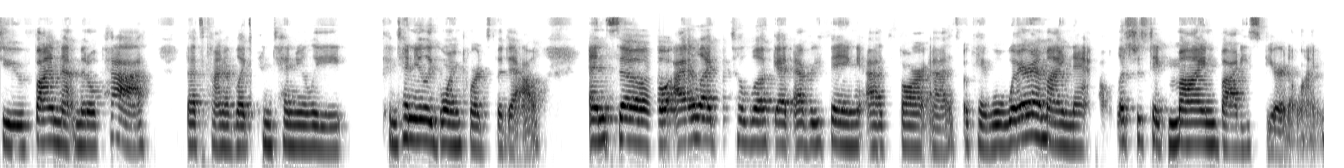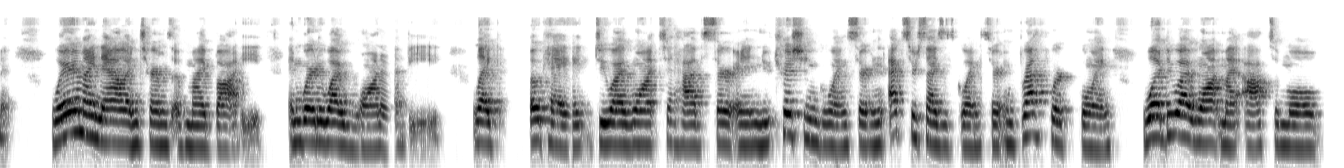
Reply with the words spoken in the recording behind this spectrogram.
to find that middle path, that's kind of like continually continually going towards the Tao. And so I like to look at everything as far as okay, well, where am I now? Let's just take mind, body, spirit alignment. Where am I now in terms of my body? And where do I want to be? Like, okay, do I want to have certain nutrition going, certain exercises going, certain breath work going? What do I want my optimal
